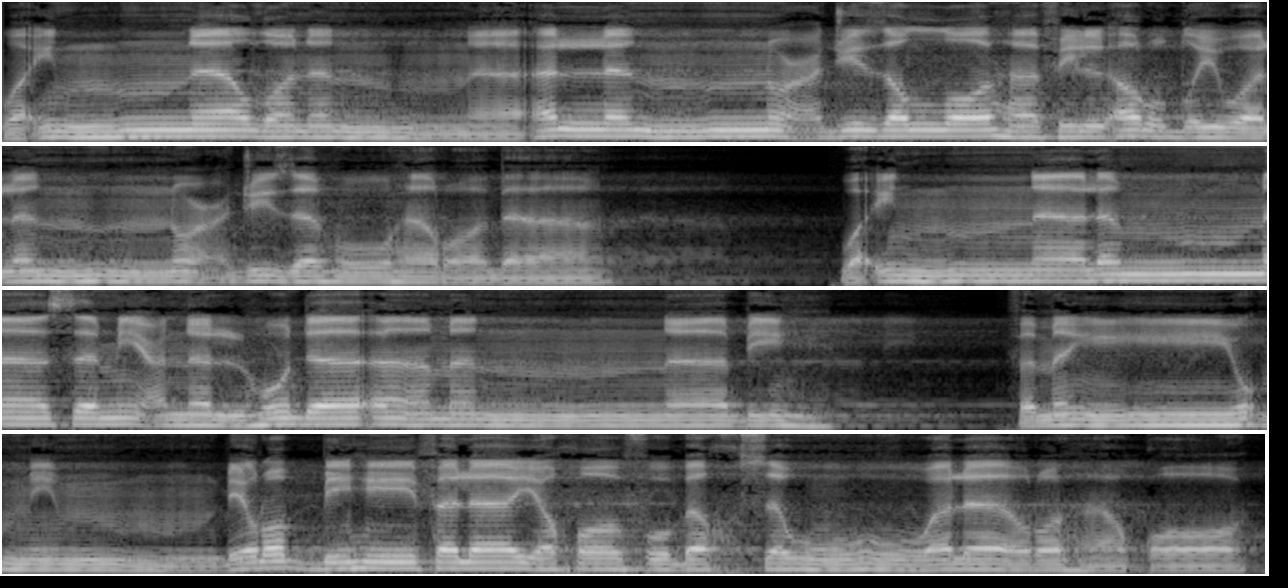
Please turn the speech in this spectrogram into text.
وانا ظننا ان لن نعجز الله في الأرض ولن نعجزه هربا وأنا لما سمعنا الهدى امنا به فمن يؤمن بربه فلا يخاف بخسا ولا رهقا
